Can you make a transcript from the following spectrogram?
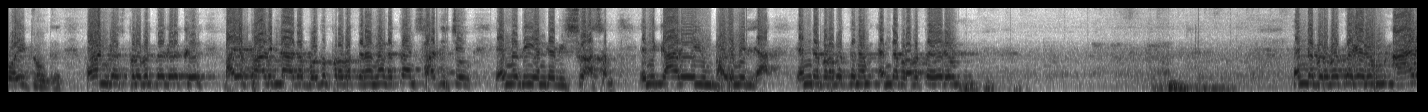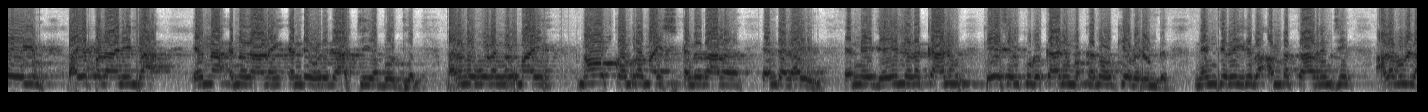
പോയിട്ടുണ്ട്. കോൺഗ്രസ് പ്രവർത്തകർക്ക് ഭയപ്പാടില്ലാതെ പൊതുപ്രവർത്തനം നടത്താൻ സാധിച്ചു എന്നത് എന്റെ വിശ്വാസം. എനിക്കാരെയും ഭയമില്ല. എന്റെ പ്രവർത്തനം എന്റെ പ്രവർത്തകരും എന്റെ പ്രവർത്തകരും ആരെയും ഭയപ്പെടാനില്ല. എന്ന എന്നതാണ് എന്റെ ഒരു രാഷ്ട്രീയ ബോധ്യം. ഭരണകൂടങ്ങളുമായി നോ കോംപ്രമൈസ് എന്നതാണ് എന്റെ ലൈൻ എന്നെ ജയിലിലടക്കാനും കേസിൽ കൊടുക്കാനും ഒക്കെ നോക്കിയവരുണ്ട്. നെഞ്ചിന് ഇരുപ അമ്പത്തി ആറ് ഇഞ്ച് അളവുള്ള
